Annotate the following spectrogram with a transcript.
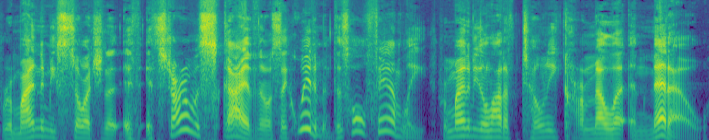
reminded me so much. It, it started with Sky, then I was like, wait a minute, this whole family reminded me a lot of Tony, Carmela, and Meadow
